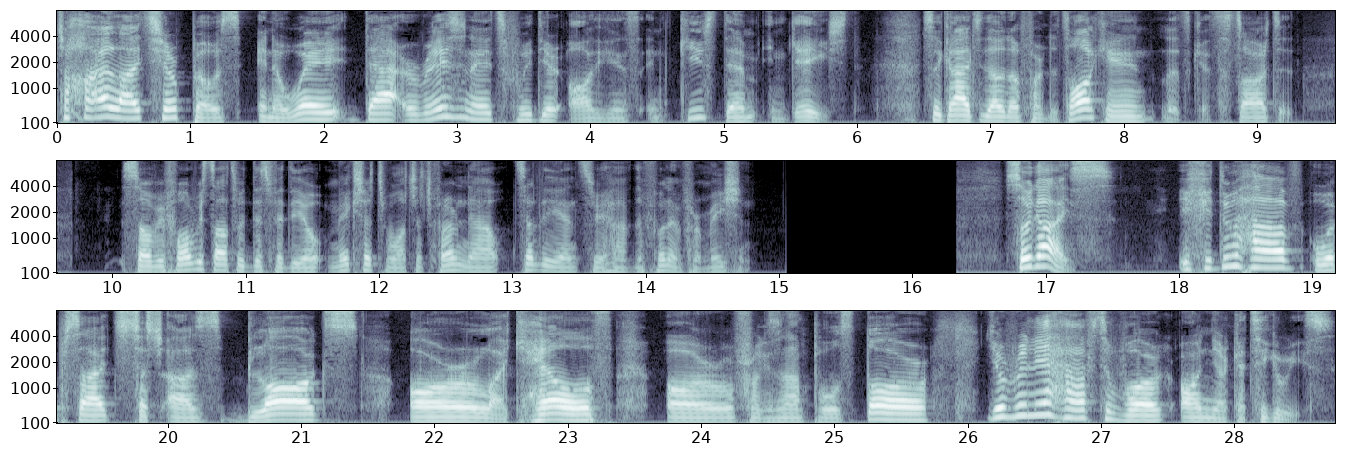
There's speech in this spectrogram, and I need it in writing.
to highlight your posts in a way that resonates with your audience and keeps them engaged. So guys, without no further talking, let's get started. So before we start with this video, make sure to watch it from now till the end so you have the full information. So guys, if you do have websites such as blogs or like health or for example store, you really have to work on your categories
